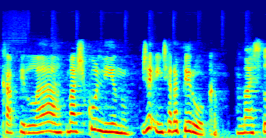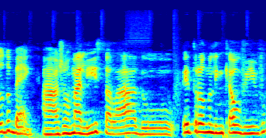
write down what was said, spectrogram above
capilar masculino. Gente, era peruca. Mas tudo bem. A jornalista lá do entrou no link ao vivo,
